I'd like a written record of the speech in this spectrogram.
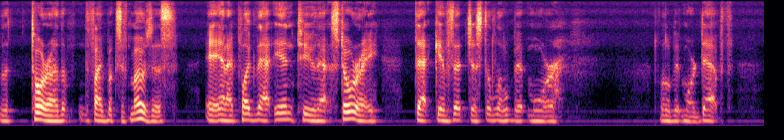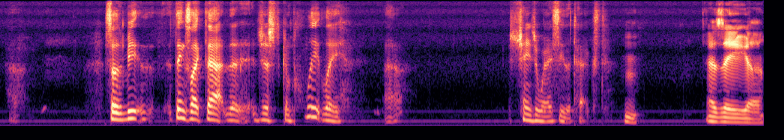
the Torah, the, the five books of Moses, and I plug that into that story, that gives it just a little bit more, a little bit more depth. Uh, so be things like that that just completely uh, change the way I see the text. Hmm. As a uh,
